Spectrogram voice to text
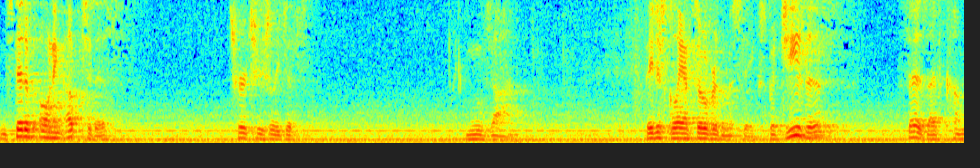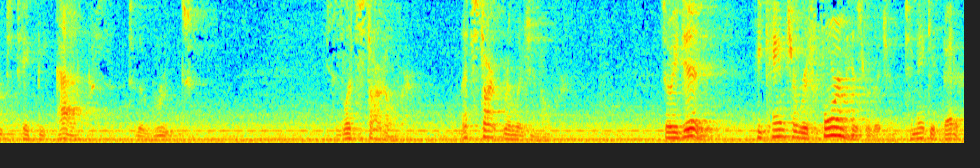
Instead of owning up to this, church usually just moves on. They just glance over the mistakes. But Jesus says, I've come to take the axe to the root. He says, let's start over. Let's start religion over. So he did. He came to reform his religion, to make it better.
